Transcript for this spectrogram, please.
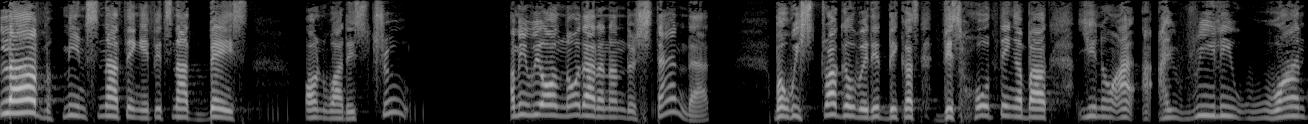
Love means nothing if it's not based on what is true. I mean, we all know that and understand that. But we struggle with it because this whole thing about, you know, I, I really want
